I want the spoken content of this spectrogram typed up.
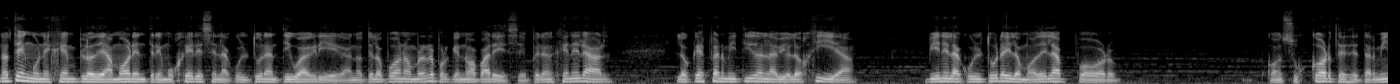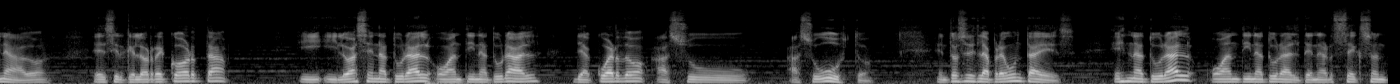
No tengo un ejemplo de amor entre mujeres en la cultura antigua griega, no te lo puedo nombrar porque no aparece, pero en general, lo que es permitido en la biología, viene la cultura y lo modela por con sus cortes determinados, es decir, que lo recorta y, lo hace natural o antinatural de acuerdo a su, a su gusto. Entonces la pregunta es, ¿es natural o antinatural tener sexo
